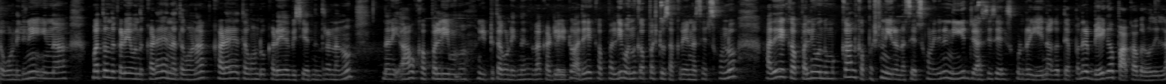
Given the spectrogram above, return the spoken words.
ತೊಗೊಂಡಿದ್ದೀನಿ. ಇನ್ನು ಮತ್ತೊಂದು ಕಡೆ ಒಂದು ಕಡೆಯನ್ನು ತೊಗೋಣ. ಕಡಾಯ ತೊಗೊಂಡು ಕಡೆಯ ಬಿಸಿಯಾದ ನಂತರ ನಾನು ನಾನು ಯಾವ ಕಪ್ಪಲ್ಲಿ ಹಿಟ್ಟು ತಗೊಂಡಿದ್ದೆನಲ್ಲ ಕಡಲೆ ಹಿಟ್ಟು, ಅದೇ ಕಪ್ಪಲ್ಲಿ ಒಂದು ಕಪ್ಪಷ್ಟು ಸಕ್ಕರೆಯನ್ನು ಸೇರಿಸ್ಕೊಂಡು, ಅದೇ ಕಪ್ಪಲ್ಲಿ ಒಂದು ಮುಕ್ಕಾಲು ಕಪ್ಪಷ್ಟು ನೀರನ್ನು ಸೇರಿಸ್ಕೊಂಡಿದ್ದೀನಿ. ನೀರು ಜಾಸ್ತಿ ಸೇರಿಸ್ಕೊಂಡ್ರೆ ಏನಾಗುತ್ತೆ ಅಂದರೆ ಬೇಗ ಪಾಕ ಬರೋದಿಲ್ಲ,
